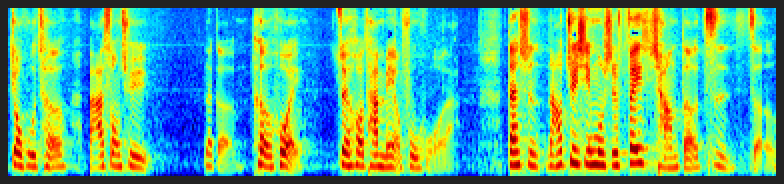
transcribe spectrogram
救护车，把他送去那个特会。最后他没有复活了。但是，然后巨星牧师非常的自责，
